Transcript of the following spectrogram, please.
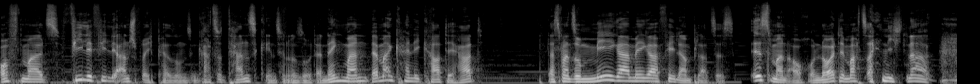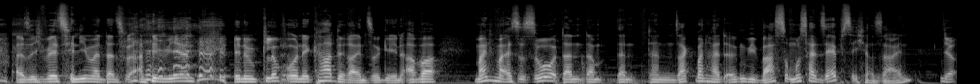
oftmals viele, viele Ansprechpersonen sind, gerade so Tanzgrenzen oder so, dann denkt man, wenn man keine Karte hat, dass man so mega, mega fehl am Platz ist. Ist man auch. Und Leute, macht's eigentlich nicht nach. Also ich will jetzt hier niemand dazu animieren, in einem Club ohne Karte reinzugehen. Aber manchmal ist es so, dann, dann, dann, dann sagt man halt irgendwie was und muss halt selbstsicher sein Ja.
